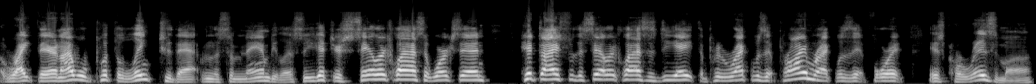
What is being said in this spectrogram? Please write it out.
right there, and I will put the link to that from the somnambulist. So you get your sailor class that works in. Hit dice for the sailor class is D8. The prerequisite prime requisite for it is charisma.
